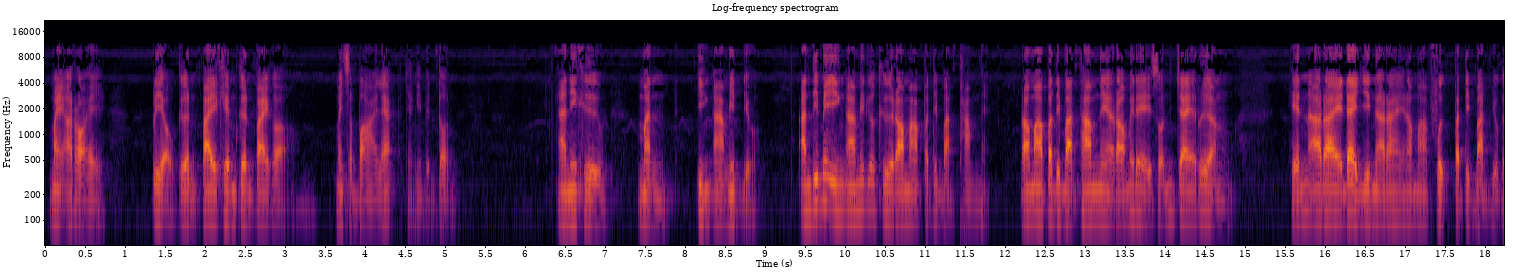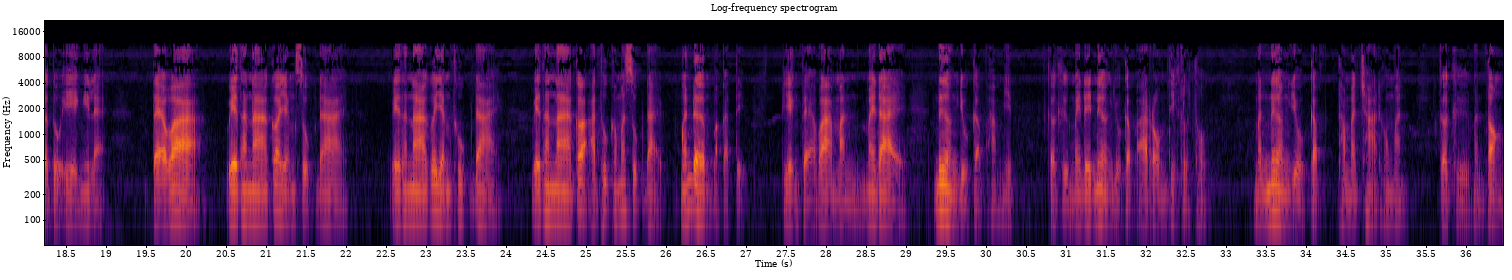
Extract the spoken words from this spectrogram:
ไม่อร่อย เปรี้ยวเกินไปเค็มเกินไปก็ ไม่สบายแล้ว อย่างนี้เป็นต้น อันนี้คือมันอิงอามิตรอยู่ อันที่ไม่อิงอามิตรก็คือเรามาปฏิบัติธรรมเนี่ยเรามาปฏิบัติธรรมเนี่ยเราไม่ได้สนใจเรื่อง เห็นอะไรได้ยินอะไรเรามาฝึกปฏิบัติอยู่กับตัวเองนี่แหละ แต่ว่าเวทนา ก็ยังสุขได้ เวทนา ก็ยังทุกข์ได้ เวทนา ก็อทุกขมสุขได้ เหมือนเดิมปกติ เพียงแต่ว่ามันไม่ได้เนื่องอยู่กับอามิตร ก็คือไม่ได้เนื่องอยู่กับอารมณ์ที่กระทบ มันเนื่องอยู่กับธรรมชาติของมัน ก็คือมันต้อง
